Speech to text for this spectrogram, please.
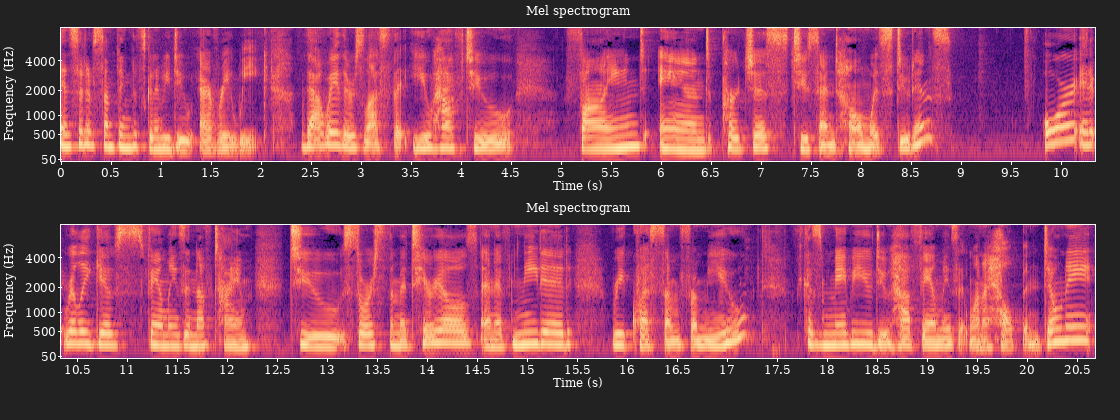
instead of something that's going to be due every week. That way, there's less that you have to find and purchase to send home with students or it really gives families enough time to source the materials and, if needed, request some from you because maybe you do have families that want to help and donate,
